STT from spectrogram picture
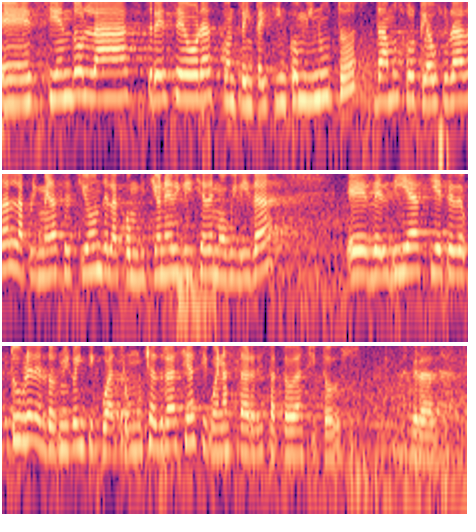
Eh, siendo las 13 horas con 35 minutos, damos por clausurada la primera sesión de la Comisión Edilicia de Movilidad eh, del día 7 de octubre del 2024. Muchas gracias y buenas tardes a todas y todos. Gracias.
